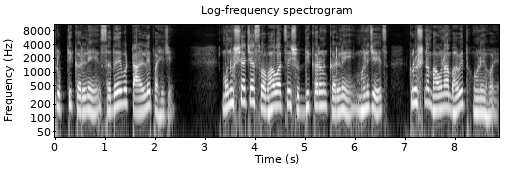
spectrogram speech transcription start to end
तृप्ती करणे सदैव टाळले पाहिजे. मनुष्याच्या स्वभावाचे शुद्धीकरण करणे म्हणजेच कृष्ण भावनाभावित होणे होय.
